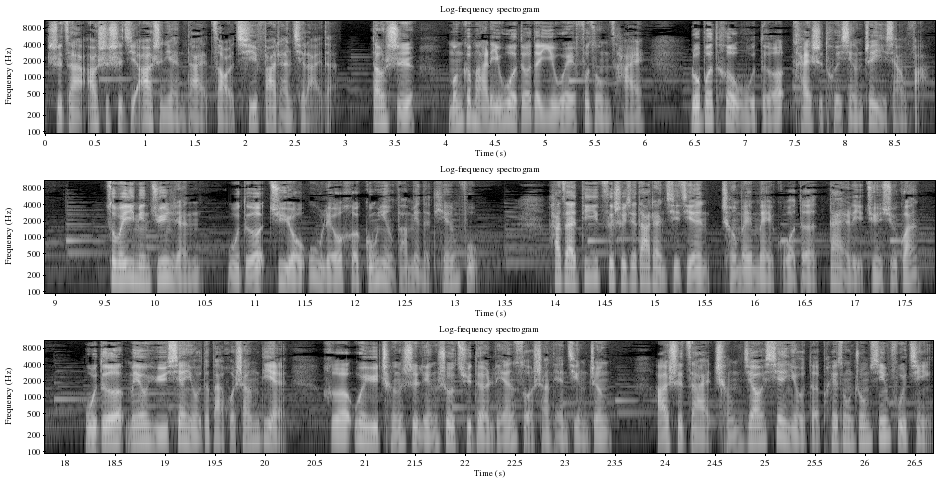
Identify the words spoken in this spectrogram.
是在二十世纪二十年代早期发展起来的。当时，蒙哥马利沃德的一位副总裁罗伯特·伍德开始推行这一想法。作为一名军人，伍德具有物流和供应方面的天赋。他在第一次世界大战期间成为美国的代理军需官。伍德没有与现有的百货商店和位于城市零售区的连锁商店竞争，而是在城郊现有的配送中心附近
